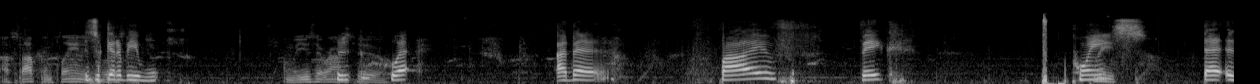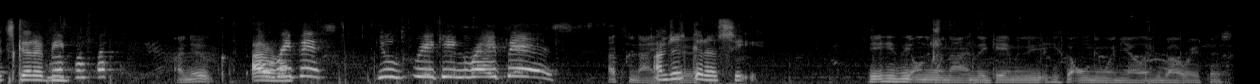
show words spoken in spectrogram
I'll stop complaining. Is it gonna be? I'm gonna use it round Who's, two. what? I bet five fake points that it's gonna be. I nuke. I don't know. rapist! You freaking rapist! That's nice. I'm just dude. gonna see. He, he's the only one not in the game, and he, he's the only one yelling about rapist.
